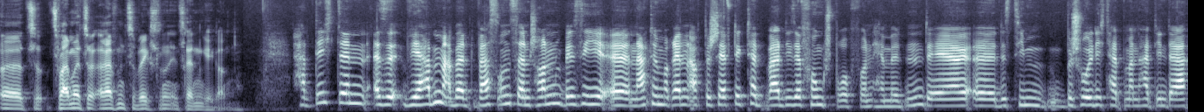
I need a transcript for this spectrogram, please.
äh, zweimal Reifen zu wechseln ins Rennen gegangen. Hat dich denn, also wir haben aber, was uns dann schon ein bisschen äh, nach dem Rennen auch beschäftigt hat, war dieser Funkspruch von Hamilton, der äh, das Team beschuldigt hat, man hat ihn da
